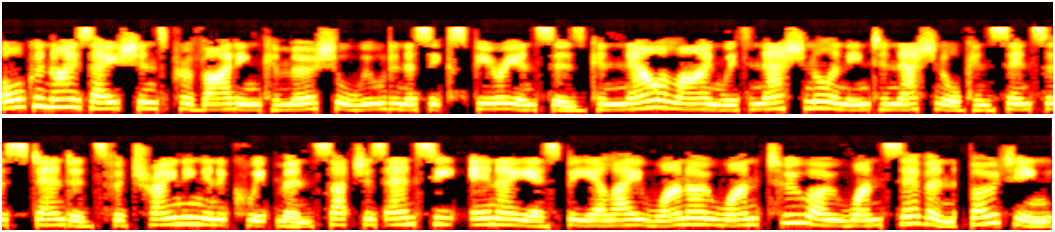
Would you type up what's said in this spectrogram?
Organizations providing commercial wilderness experiences can now align with national and international consensus standards for training and equipment such as ANSI, NASBLA 101-2017, boating,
